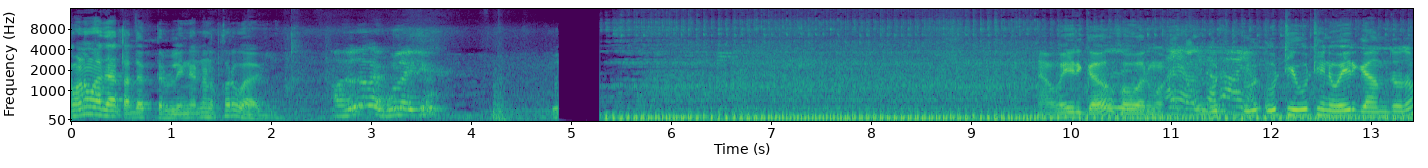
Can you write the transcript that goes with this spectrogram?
ભણવા જતા દફતર લઈને એટલે ફરવા આવી આમ જો તો કઈ ભૂલાઈ ગયું. વૈર ગયો સવારમાં. ઉઠી ઉઠીને વૈર ગયા આમ તો તો.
